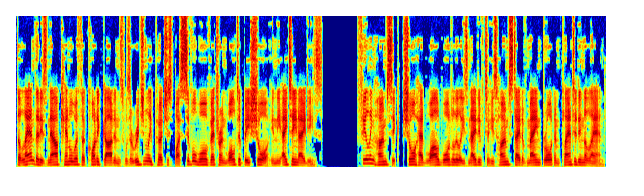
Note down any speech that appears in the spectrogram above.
The land that is now Kenilworth Aquatic Gardens was originally purchased by Civil War veteran Walter B. Shaw in the 1880s. Feeling homesick, Shaw had wild water lilies native to his home state of Maine brought and planted in the land.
